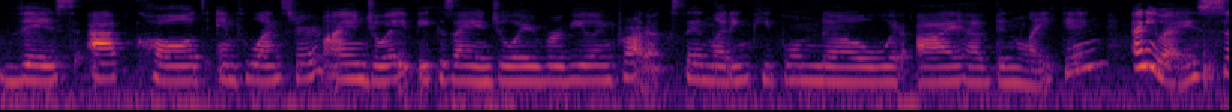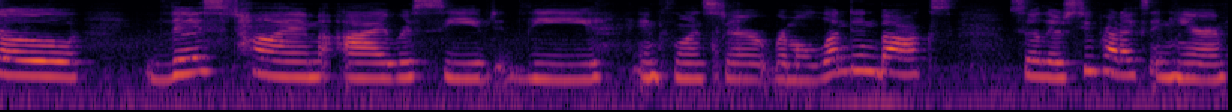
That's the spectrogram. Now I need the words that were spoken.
this app called Influenster. I enjoy it because I enjoy reviewing products and letting people know what I have been liking. Anyway, so this time I received the Influenster Rimmel London box. So there's two products in here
